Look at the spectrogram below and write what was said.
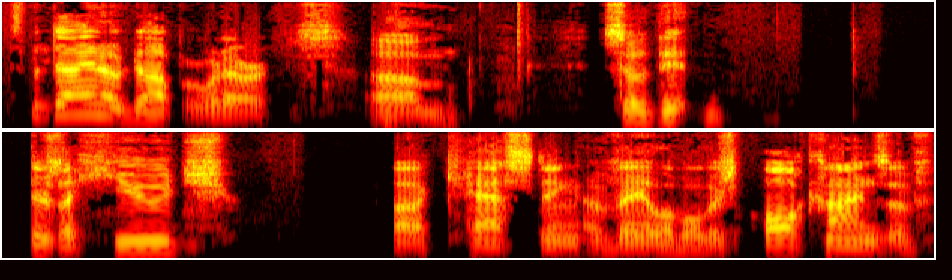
it's the Dino Dump or whatever. Um, so the, there's a huge uh, casting available. There's all kinds of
